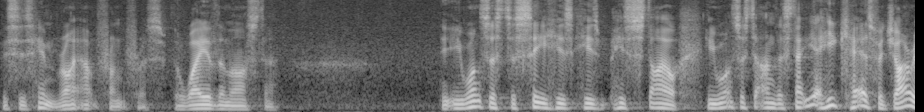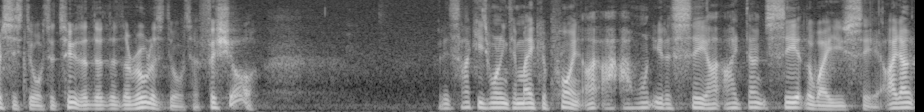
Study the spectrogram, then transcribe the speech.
This is him right up front for us, the way of the Master. He wants us to see his, his, his style. He wants us to understand. Yeah, he cares for Jairus' daughter too, the, the, the ruler's daughter, for sure. But it's like he's wanting to make a point. I, I, I want you to see. I, I, don't see it the way you see it. I don't,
